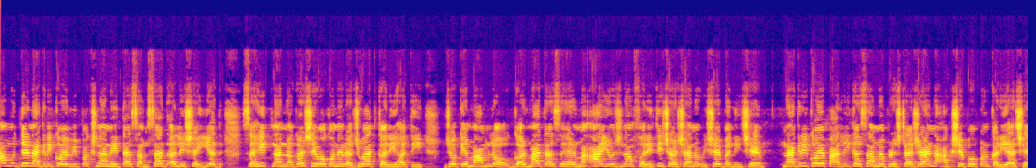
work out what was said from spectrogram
આ મુદ્દે નાગરિકોએ વિપક્ષના નેતા શમસાદ અલી સૈયદ સહિતના નગરસેવકોને રજૂઆત કરી હતી. જો કે મામલો ગરમાતા શહેરમાં આ યોજના ફરીથી ચર્ચાનો વિષય બની છે. નાગરિકોએ પાલિકા સામે ભ્રષ્ટાચારના આક્ષેપો પણ કર્યા છે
